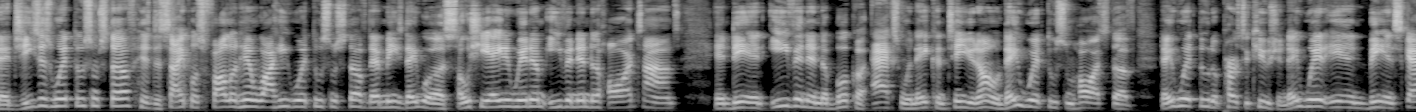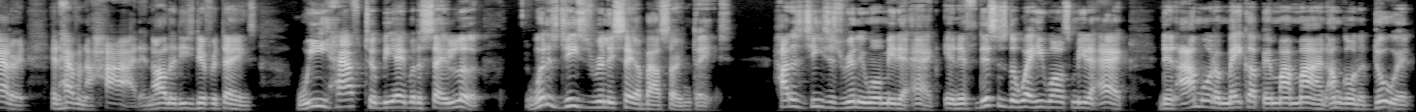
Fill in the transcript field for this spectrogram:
that Jesus went through some stuff. His disciples followed him while he went through some stuff. That means they were associated with him even in the hard times. And then even in the book of Acts, when they continued on, they went through some hard stuff. They went through the persecution. They went in being scattered and having to hide and all of these different things. We have to be able to say, look, what does Jesus really say about certain things? How does Jesus really want me to act? And if this is the way he wants me to act, then I'm going to make up in my mind, I'm going to do it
